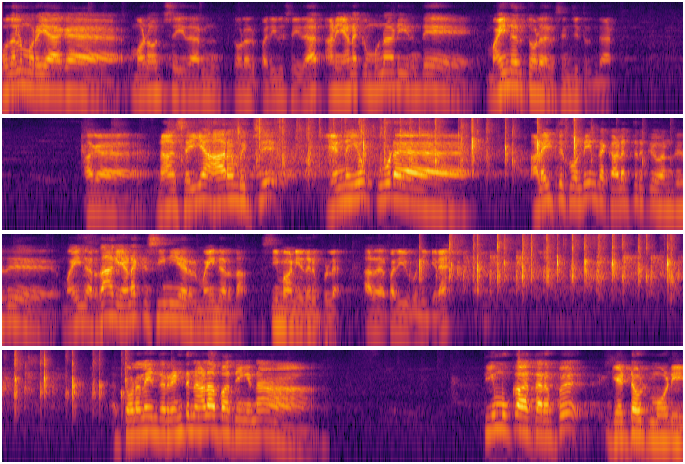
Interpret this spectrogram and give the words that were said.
முதல் முறையாக மனோஜ் செய்தார் தோழர் பதிவு செய்தார். ஆனால் எனக்கு முன்னாடி இருந்தே மைனர் தோழர் செஞ்சுட்டு இருந்தார். ஆக நான் செய்ய ஆரம்பித்து என்னையும் கூட அழைத்து கொண்டு இந்த களத்திற்கு வந்தது மைனர் தான். எனக்கு சீனியர் மைனர் தான். சீமான் எதிர்ப்பில். அதை பதிவு பண்ணிக்கிறேன். தொடர்ந்து இந்த ரெண்டு நாளாக பார்த்தீங்கன்னா திமுக தரப்பு கெட் அவுட் மோடி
